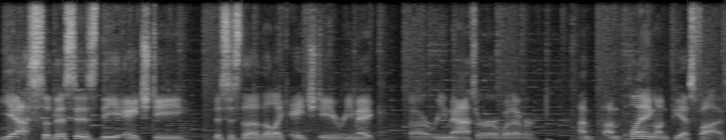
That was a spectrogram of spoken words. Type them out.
Yes, so this is the HD, this is the, the like HD remake, uh, remaster or whatever. I'm, I'm playing on PS5.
